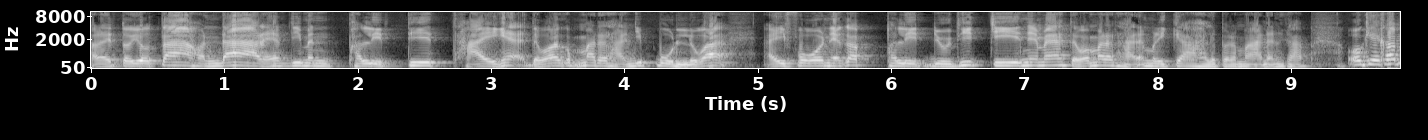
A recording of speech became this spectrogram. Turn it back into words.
อะไรโตโยต้าฮอนด้าอะไรครับที่มันผลิตที่ไทยเงี้ยแต่ว่าก็มาตรฐานญี่ปุ่นหรือว่า iPhone เนี่ยก็ผลิตอยู่ที่จีนใช่ไหมแต่ว่ามาตรฐานอเมริกาอะไรประมาณนั้นครับ โอเคครับไป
